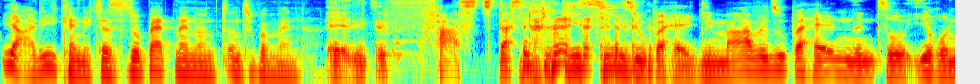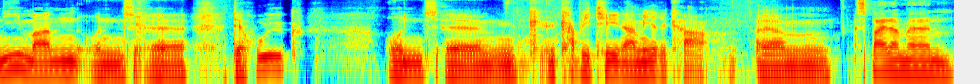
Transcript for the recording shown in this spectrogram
Ja, die kenne ich. Das ist so Batman und, und Superman. Äh, fast. Das sind die DC-Superhelden. die Marvel-Superhelden sind so Ironiemann und äh, der Hulk und ähm, Kapitän Amerika. Ähm, Spider-Man.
